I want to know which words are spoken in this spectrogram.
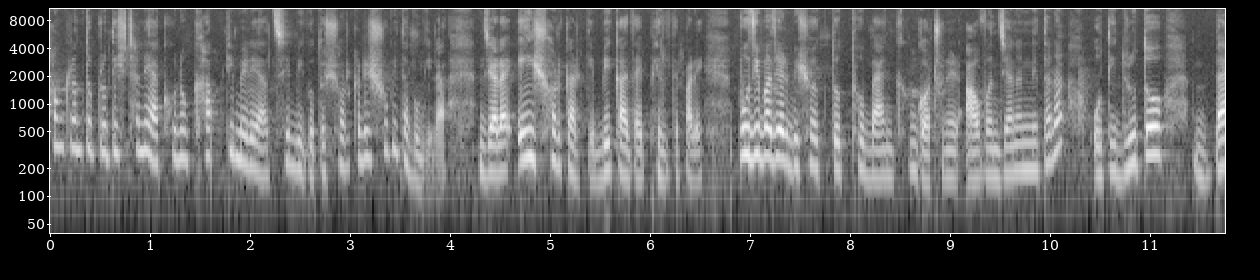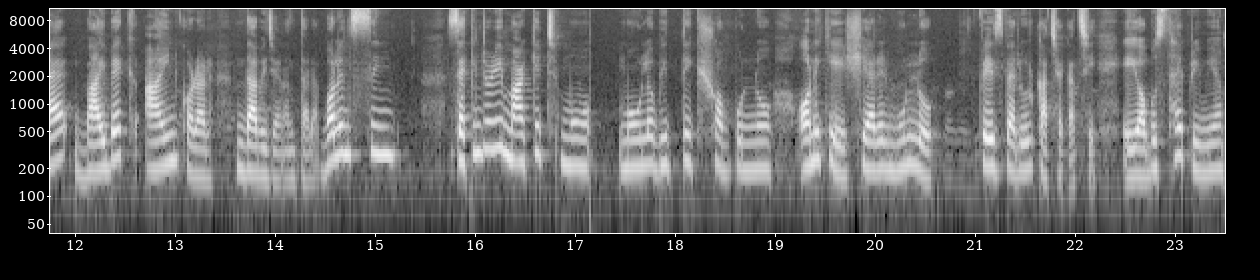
সংক্রান্ত প্রতিষ্ঠানে এখনও খাপটি মেরে আছে বিগত সরকারের সুবিধাভোগীরা, যারা এই সরকারকে বেকায়দায় ফেলতে পারে। পুঁজিবাজার বিষয়ক তথ্য ব্যাংক গঠনের আহ্বান জানান নেতারা, অতি দ্রুত ব্যা- বাইব্যাক আইন করার দাবি জানান তারা। বলেন, সিং সেকেন্ডারি মার্কেট মৌলভিত্তিক সম্পন্ন অনেকে শেয়ারের মূল্য ফেস ভ্যালুর কাছাকাছি। এই অবস্থায় প্রিমিয়াম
